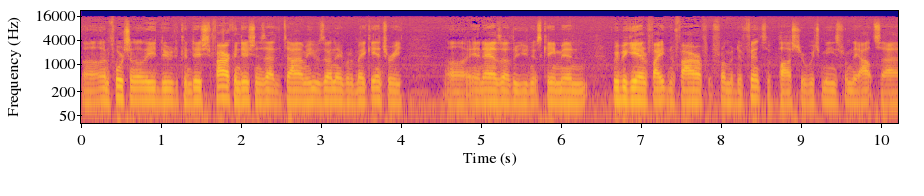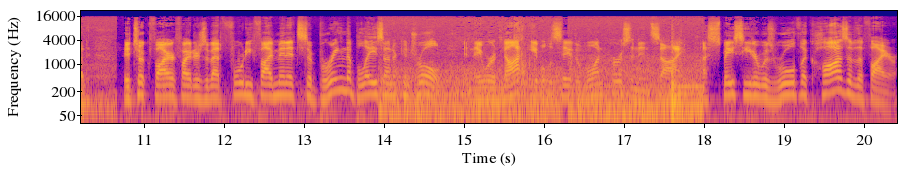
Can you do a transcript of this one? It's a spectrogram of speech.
Uh, unfortunately, due to condition, fire conditions at the time, he was unable to make entry. Uh, and as other units came in, we began fighting the fire from a defensive posture, which means from the outside. It took firefighters about 45 minutes to bring the blaze under control, and they were not able to save the one person inside. A space heater was ruled the cause of the fire.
